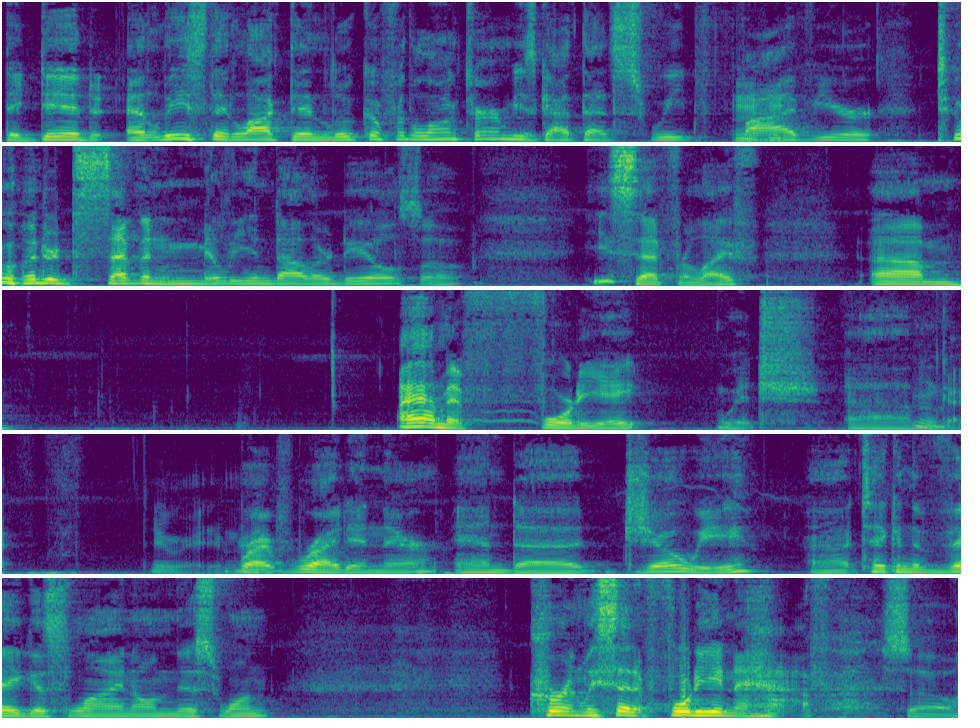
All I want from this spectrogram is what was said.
they did at least they locked in Luka for the long term. He's got that sweet five year, two hundred seven million dollar deal, so he's set for life. Um, I had him at forty eight, which um, Okay, right. right right in there, and uh, Joey uh, taking the Vegas line on this one. Currently set at 48 and a half. So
